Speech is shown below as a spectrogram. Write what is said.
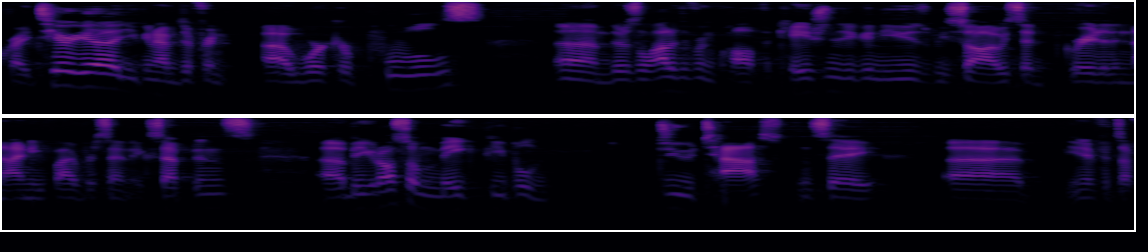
criteria. You can have different uh, worker pools. Um, there's a lot of different qualifications you can use. We saw, we said greater than 95% acceptance. Uh, but you can also make people do tasks and say, uh, you know, if it's a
